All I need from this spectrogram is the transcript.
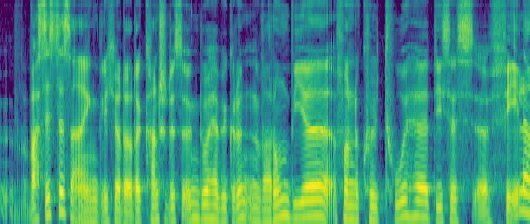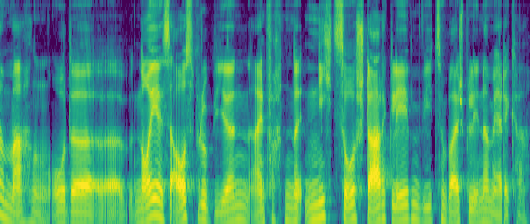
was ist das eigentlich oder, oder kannst du das irgendwoher begründen, warum wir von der Kultur her dieses äh, Fehler machen oder äh, Neues ausprobieren einfach nicht so stark leben wie zum Beispiel in Amerika?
